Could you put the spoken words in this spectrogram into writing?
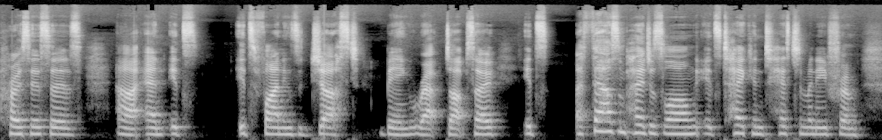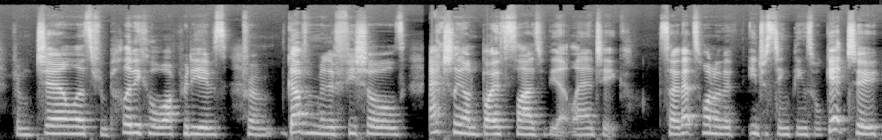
processes, uh, and its its findings are just being wrapped up. So it's a thousand pages long. It's taken testimony from, from journalists, from political operatives, from government officials, actually on both sides of the Atlantic. So that's one of the interesting things we'll get to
